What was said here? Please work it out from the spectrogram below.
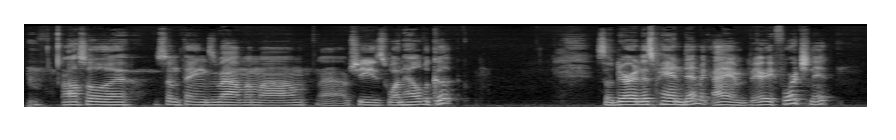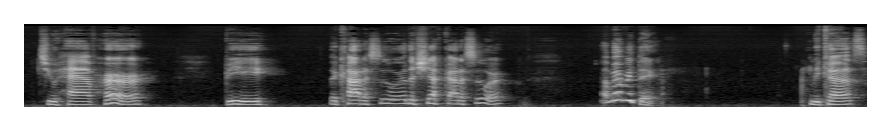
also, uh, some things about my mom. Uh, she's one hell of a cook. So during this pandemic, I am very fortunate to have her be the connoisseur, the chef connoisseur of everything. Because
